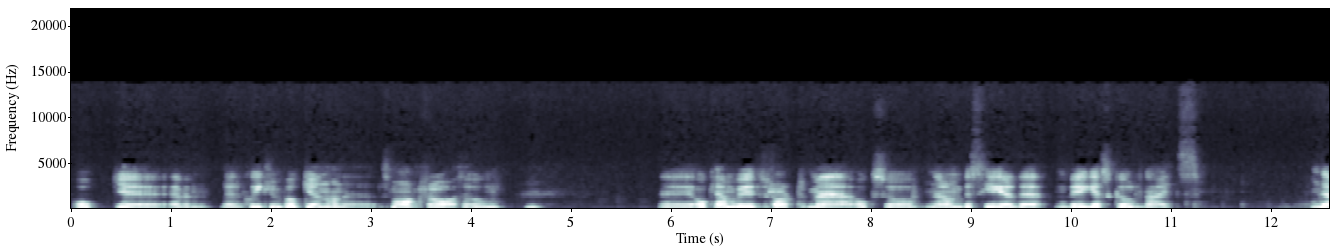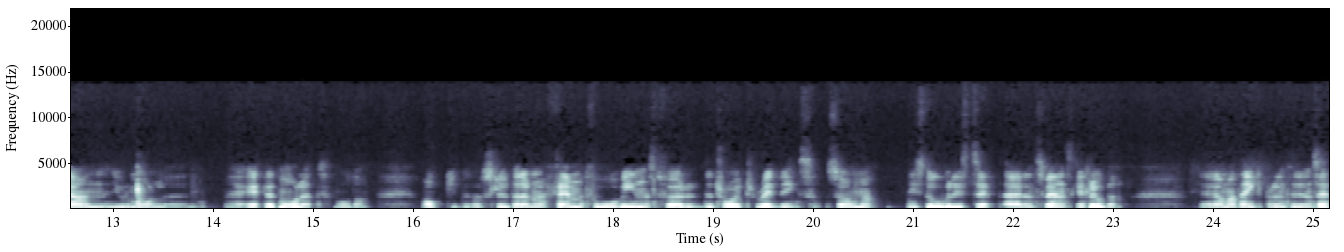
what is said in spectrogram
och eh, även väldigt skicklig med pucken. Han är smart för att vara så ung. Mm. Eh, och han var ju såklart med också när de besegrade Vegas Gold Knights. Där han gjorde mål, eh, 1-1 målet mot dem. Och slutade med 5-2 vinst för Detroit Red Wings som historiskt sett är den svenska klubben. Eh, om man tänker på den tiden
